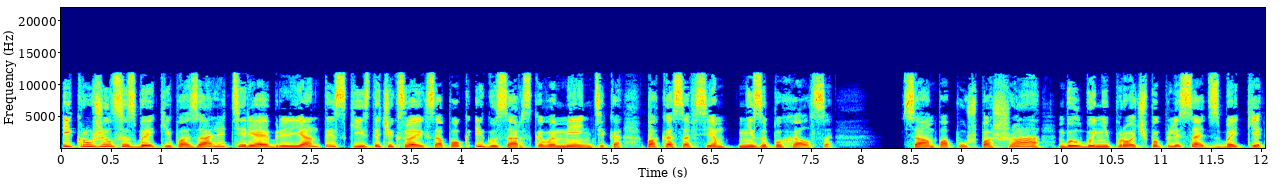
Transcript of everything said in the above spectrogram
и кружился с Бекки по зале, теряя бриллианты с кисточек своих сапог и гусарского ментика, пока совсем не запыхался. Сам Папуш-Паша был бы не прочь поплясать с Бекки,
